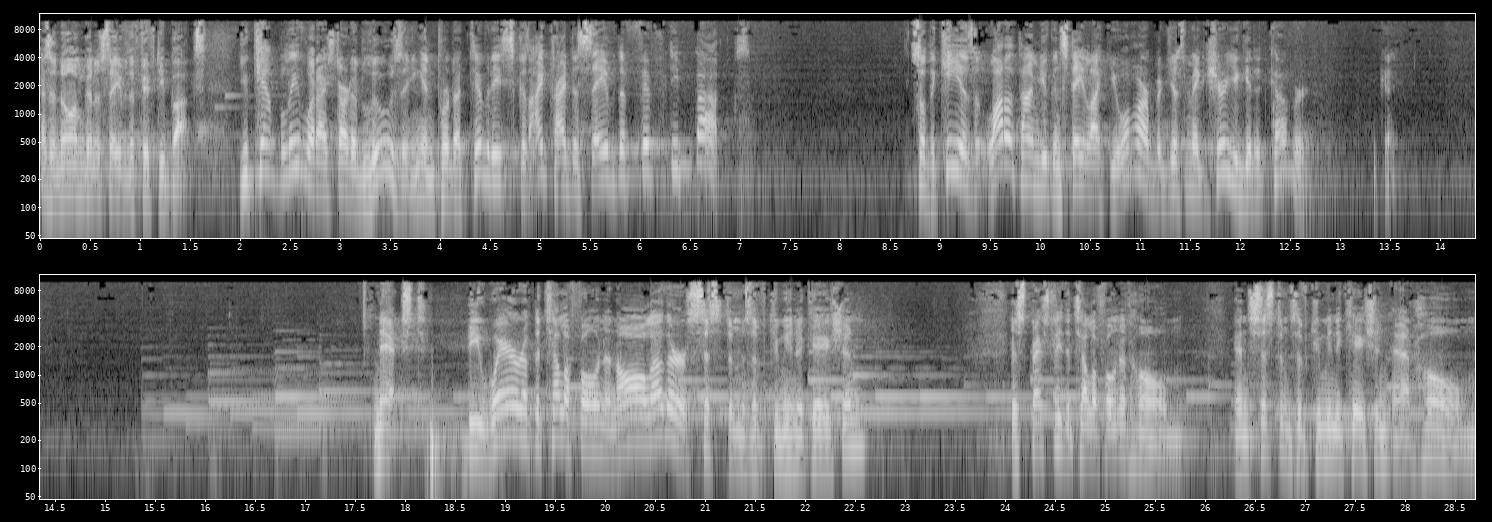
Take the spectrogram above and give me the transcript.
I said, no, I'm going to save the 50 bucks. You can't believe what I started losing in productivity because I tried to save the 50 bucks. So the key is a lot of the time you can stay like you are, but just make sure you get it covered. Next, beware of the telephone and all other systems of communication, especially the telephone at home and systems of communication at home.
